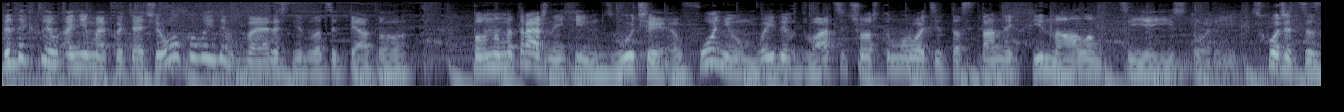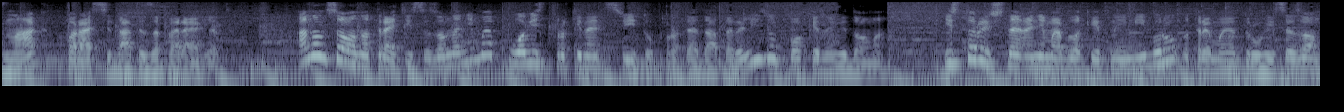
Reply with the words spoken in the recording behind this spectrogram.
Детектив аніме Котяче око вийде в вересні 25-го. Повнометражний фільм Звучий Евфоніум вийде в 26-му році та стане фіналом цієї історії. Схоже, це знак, пора сідати за перегляд. Анонсовано третій сезон аніме Повість про кінець світу, проте дата релізу поки невідома. Історичне аніме Блакитний Мібору отримає другий сезон.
